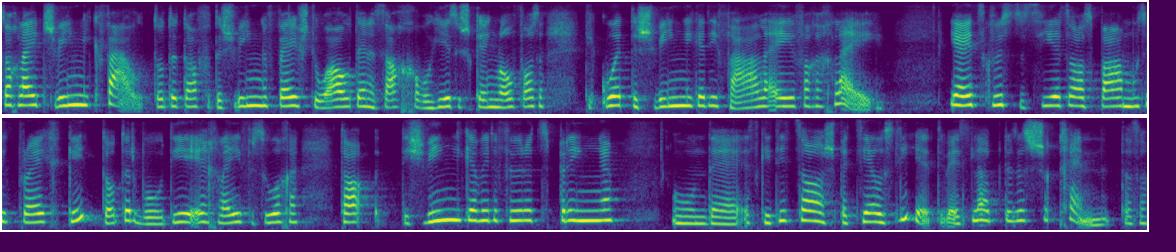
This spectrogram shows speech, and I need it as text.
so ein bisschen die Schwingung fehlt. Oder da von den Schwingenfest und all diesen Sachen, die hier sonst gehen laufen. Also die guten Schwingungen, die fehlen einfach ein bisschen. Ich habe jetzt gewusst, dass es hier so ein paar Musikprojekte gibt, oder, wo die ein bisschen versuchen, da die Schwingungen wieder vorzubringen. Und äh, es gibt jetzt so ein spezielles Lied, ich weiß nicht, ob ihr das schon kennt, also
